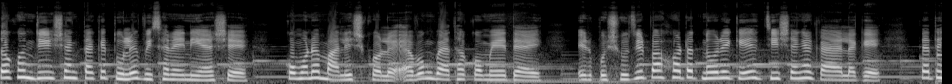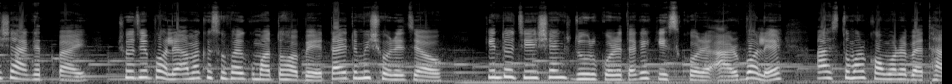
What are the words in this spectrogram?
তখন জি শ্যাং তাকে তুলে বিছানায় নিয়ে আসে। কোমরে মালিশ করে এবং ব্যথা কমিয়ে দেয়। এরপর সুজির পা হঠাৎ নড়ে গিয়ে জি শ্যাংয়ের গায়ে লাগে। তাতে সে আঘাত পায়। সুজি বলে, আমাকে সোফায় ঘুমাতে হবে, তাই তুমি সরে যাও। কিন্তু জি শ্যাং দূর করে তাকে কিস করে আর বলে, আজ তোমার কোমরে ব্যথা,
